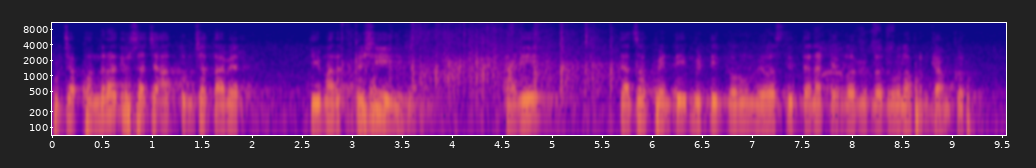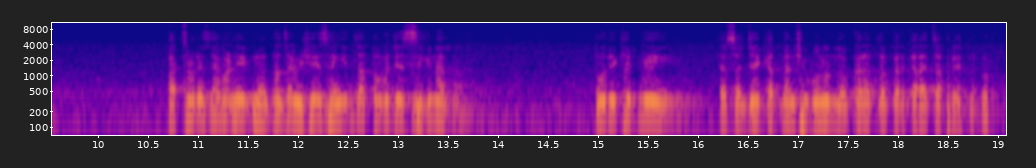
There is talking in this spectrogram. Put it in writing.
पुढच्या पंधरा दिवसाच्या आत तुमच्या ताब्यात ती इमारत कशी येईल? आणि त्याचं पेंटिंग मिटिंग करून व्यवस्थित त्यांना टेबलं बिबल देऊन आपण काम करू. पाचोरे साहेबांनी एक महत्त्वाचा विषय सांगितला तो म्हणजे सिग्नल तो देखील मी त्या संजय कदमांशी बोलून लवकरात लवकर करायचा प्रयत्न करतो.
